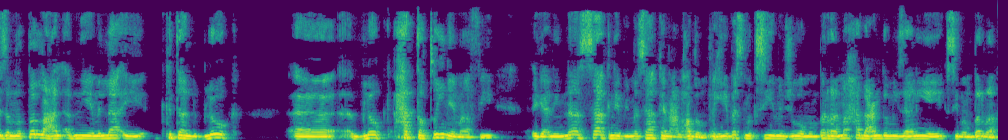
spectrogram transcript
إذا بنطلع على الأبنية بنلاقي كتل بلوك بلوك حتى طينة ما في. يعني الناس ساكنة بمساكن على العظم. هي بس مكسية من جوا من برا. ما حدا عنده ميزانية يكسي من برا.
